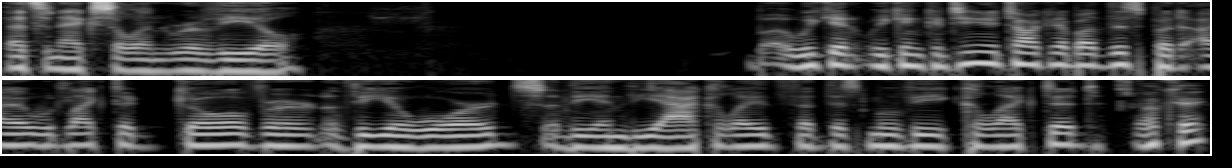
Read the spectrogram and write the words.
that's an excellent reveal. But we can we can continue talking about this, but I would like to go over the awards the and the accolades that this movie collected Okay.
